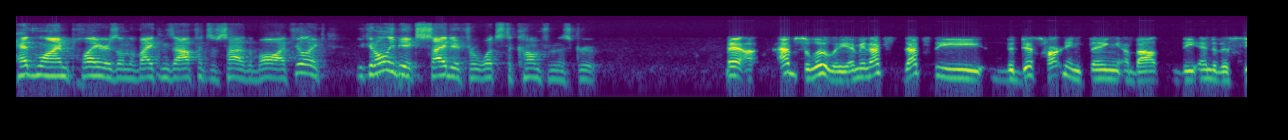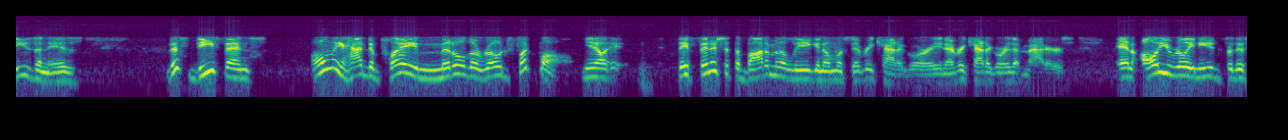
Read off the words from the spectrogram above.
headline players on the Vikings offensive side of the ball. I feel like you can only be excited for what's to come from this group. Man, uh, absolutely. I mean, that's that's the the disheartening thing about the end of the season is this defense only had to play middle of the road football. You know, it, they finished at the bottom of the league in almost every category, in every category that matters. And all you really needed for this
